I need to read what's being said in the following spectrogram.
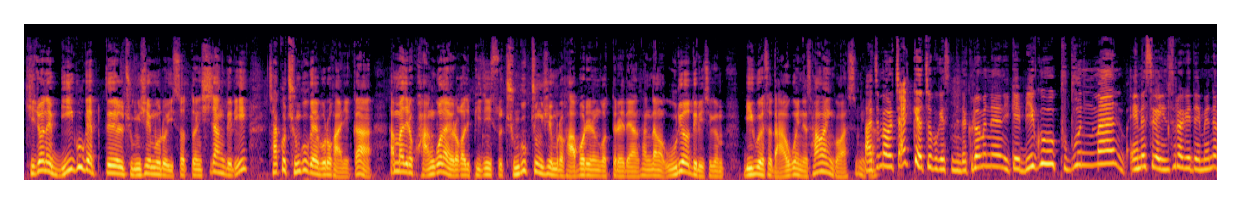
기존에 미국 앱들 중심으로 있었던 시장들이 자꾸 중국 앱으로 가니까 한마디로 광고나 여러 가지 비즈니스도 중국 중심으로 가버리는 것들에 대한 상당한 우려들이 지금 미국에서 나오고 있는 상황인 것 같습니다. 마지막으로 짧게 여쭤보겠습니다. 그러면은 이게 미국 부분만 MS가 인수하게 되면은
